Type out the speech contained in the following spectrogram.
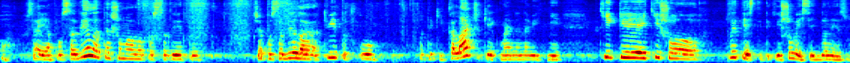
О, все я посадила, те, що мала посадити. Ще посадила квіточку, отакі калачики, як в мене на вікні. Тільки ті, що плетисті такі, що висять донизу.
